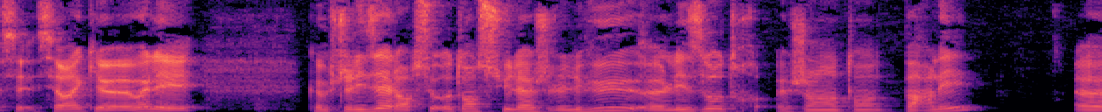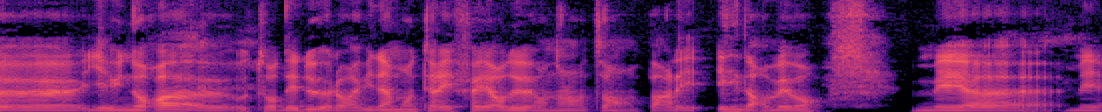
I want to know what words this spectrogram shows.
C'est vrai que ouais, les comme je te disais, alors autant celui-là, je l'ai vu, euh, les autres, j'en entends parler. Euh, il y a une aura euh, autour des deux. Alors évidemment, Terrifier 2, on en entend parler énormément. Mais, mais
